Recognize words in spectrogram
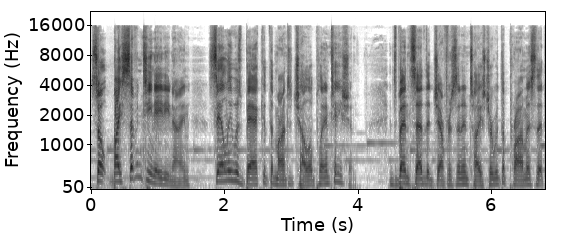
So by 1789, Sally was back at the Monticello plantation. It's been said that Jefferson enticed her with the promise that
